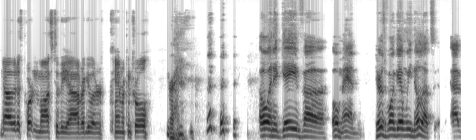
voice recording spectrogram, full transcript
No, they're just porting Moss to the uh, regular camera control. Right. Oh, and it gave. uh Oh man, here's one game we know that's uh,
